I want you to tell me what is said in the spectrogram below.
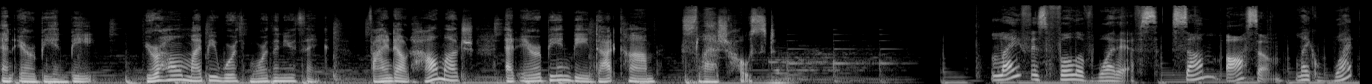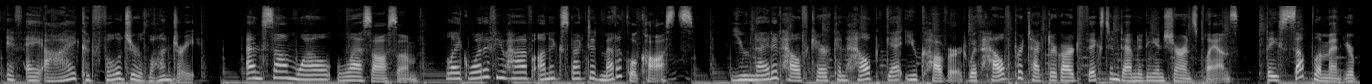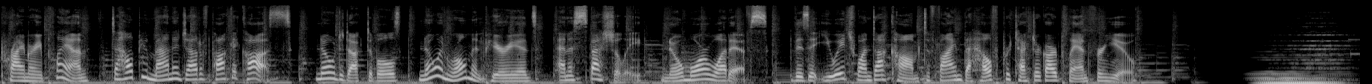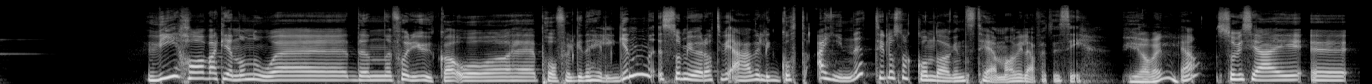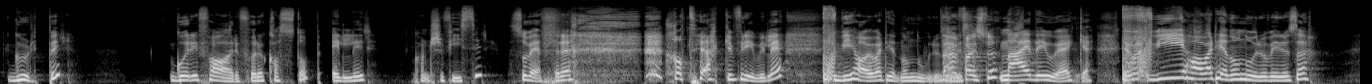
an Airbnb. Your home might be worth more than you think. Find out how much at airbnb.com/slash host. Life is full of what ifs. Some awesome, like what if AI could fold your laundry? And some, well, less awesome, like what if you have unexpected medical costs? United Healthcare can help get you covered with Health Protector Guard fixed indemnity insurance plans. They supplement your primary plan to help you manage out of pocket costs. No deductibles, no enrollment periods, and especially no more what ifs. Visit uh1.com to find the Health Protector Guard plan for you. Vi har vært gjennom noe den forrige uka og eh, påfølgende helgen som gjør at vi er veldig godt egnet til å snakke om dagens tema, vil jeg faktisk si. Ja vel? Ja, Så hvis jeg eh, gulper, går i fare for å kaste opp, eller kanskje fiser, så vet dere at det er ikke frivillig. Vi har jo vært gjennom noroviruset. Der feis du! Nei, det gjorde jeg ikke. Vi har vært gjennom noroviruset.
